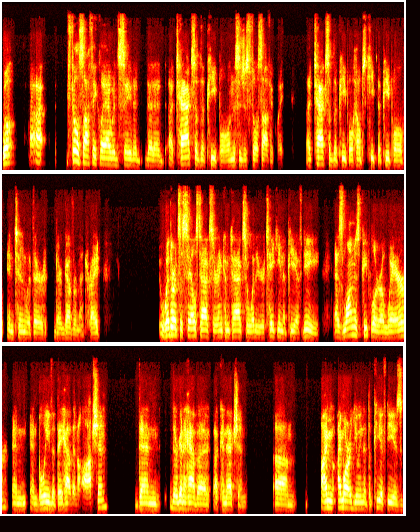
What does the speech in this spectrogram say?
Well, uh, philosophically, I would say that that a, a tax of the people, and this is just philosophically, a tax of the people helps keep the people in tune with their their government, right? Whether it's a sales tax or income tax, or whether you're taking the PFD, as long as people are aware and and believe that they have an option, then they're going to have a, a connection. Um, I'm I'm arguing that the PFD is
